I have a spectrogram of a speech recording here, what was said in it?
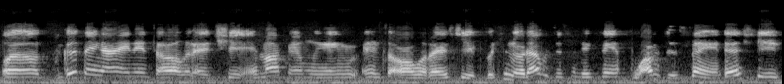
Well, good thing I ain't into all of that shit, and my family ain't into all of that shit. But you know, that was just an example. I'm just saying that shit.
